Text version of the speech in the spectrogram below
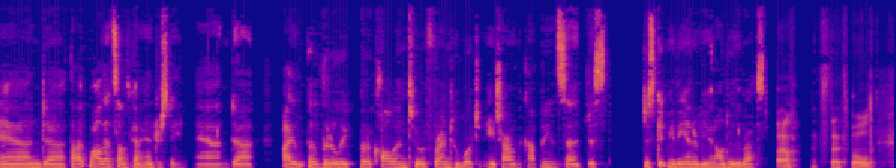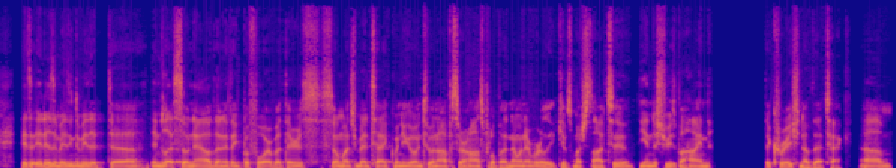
and uh, thought, wow, that sounds kind of interesting. And uh, I literally put a call into a friend who worked in HR in the company and said, just just get me the interview and I'll do the rest. Wow, that's that's bold. It's, it is amazing to me that, uh, and less so now than I think before. But there's so much med tech when you go into an office or hospital, but no one ever really gives much thought to the industries behind the creation of that tech. Um,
